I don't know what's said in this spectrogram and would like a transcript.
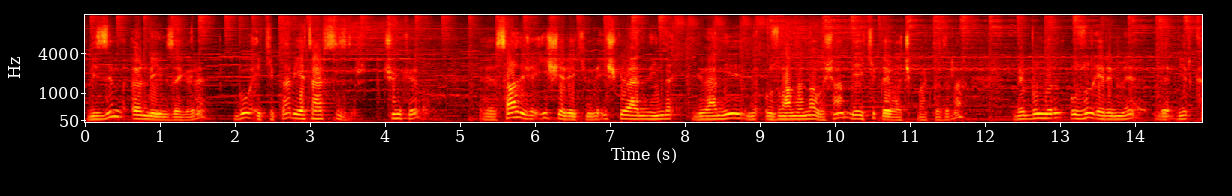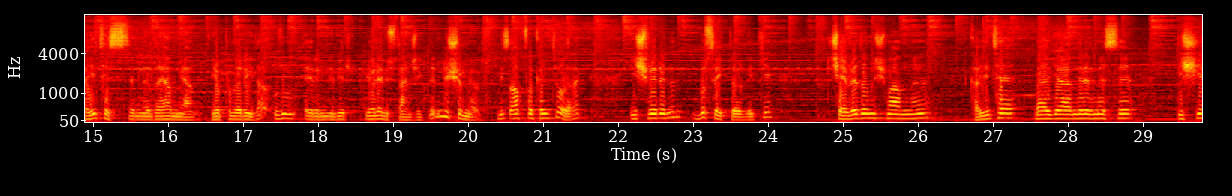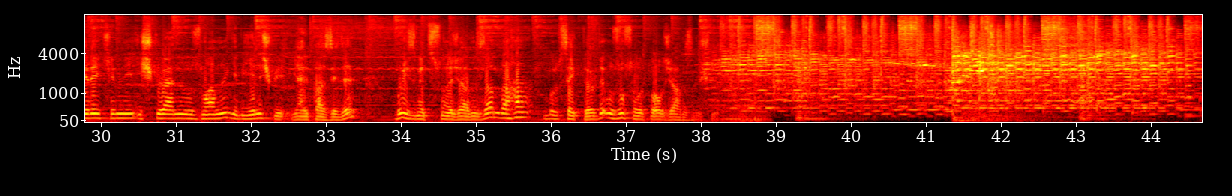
bizim öndeğimize göre bu ekipler yetersizdir. Çünkü sadece iş yeri hekimi ve iş güvenliğinde güvenliği uzmanlarına oluşan bir ekiple yola çıkmaktadırlar. Ve bunların uzun erimli ve bir kalite sistemine dayanmayan yapılarıyla uzun erimli bir görev üstleneceklerini düşünmüyoruz. Biz APFA kalite olarak işverenin bu sektördeki çevre danışmanlığı, kalite belgelendirilmesi, iş yeri hekimliği, iş güvenliği uzmanlığı gibi geniş bir yelpazede bu hizmeti sunacağımızdan daha bu sektörde uzun soluklu olacağımızı düşünüyorum.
